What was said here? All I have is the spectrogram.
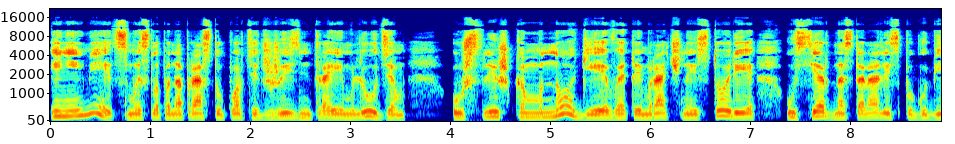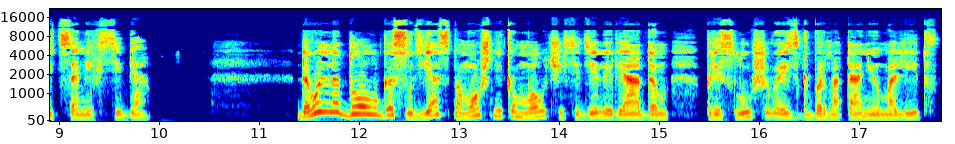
и не имеет смысла понапрасну портить жизнь троим людям. Уж слишком многие в этой мрачной истории усердно старались погубить самих себя. Довольно долго судья с помощником молча сидели рядом, прислушиваясь к бормотанию молитв,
